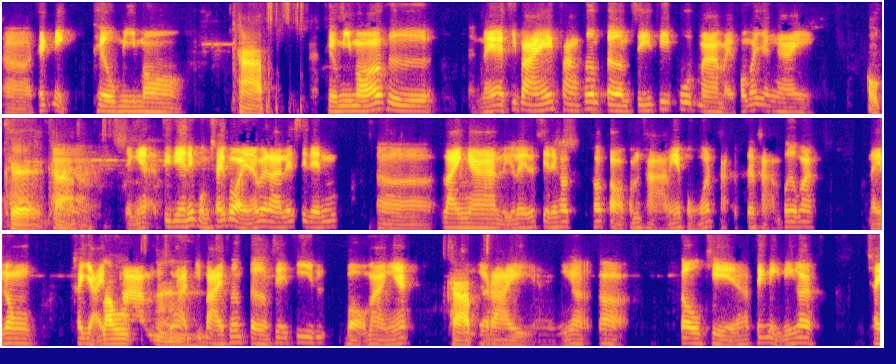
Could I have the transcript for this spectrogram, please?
เอ่อเทคนิค tell me more ครับ tell me more ก็คือไหนอธิบายให้ฟังเพิ่มเติมซิที่พูดมาหมายความว่ายังไง โอเคครับอ่าอย่างเงี้ยจริงๆอันนี้ผมใช้บ่อยนะเวลา resident เอ่อ รายงานหรืออะไร resident เขาเขาตอบคำถามเงี้ยผมก็จะถามเพิ่มว่า ไหนลองขยายเราความหรือว่าอ่าอธิบายเพิ่มเติมซิที่บอกมาอย่างเงี้ยครับคืออะไรอย่างนี้ก็ก็ก็โอเคนะครับ เทคนิคนี้ก็ใช้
